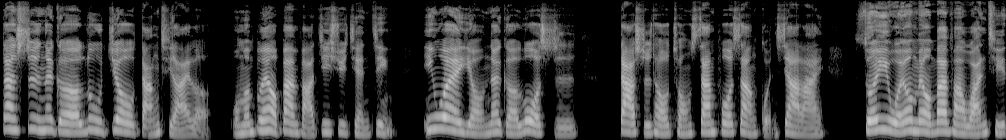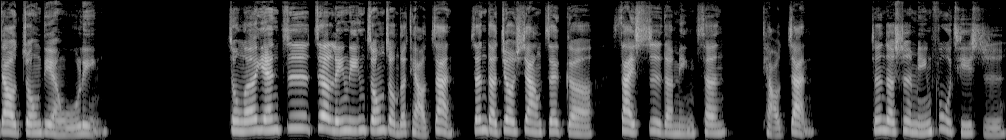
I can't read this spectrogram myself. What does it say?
但是那个路就挡起来了，我们没有办法继续前进，因为有那个落石、大石头从山坡上滚下来，所以我又没有办法完骑到终点五岭。总而言之，这林林总总的挑战，真的就像这个赛事的名称“挑战”，真的是名副其实。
